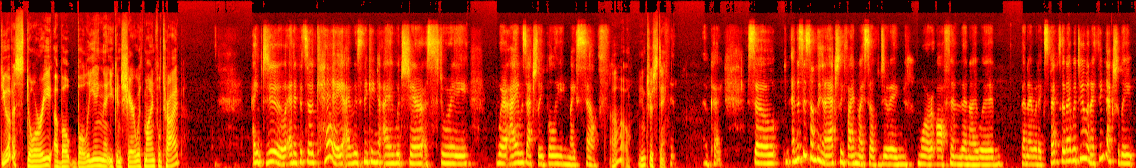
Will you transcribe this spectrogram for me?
Do you have a story about bullying that you can share with mindful tribe I do. And if it's okay, I was thinking I would share a story where I was actually bullying myself. Oh, interesting. Okay. So, and this is something I actually find myself doing more often than I would than I would expect that I would do and I think actually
